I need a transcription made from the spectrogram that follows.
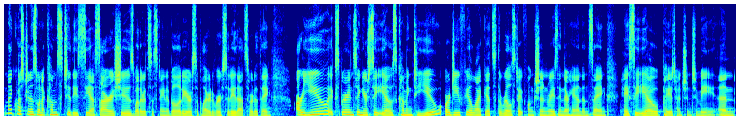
my question is when it comes to these CSR issues, whether it's sustainability or supplier diversity, that sort of thing, are you experiencing your CEOs coming to you, or do you feel like it's the real estate function raising their hand and saying, hey, CEO, pay attention to me? And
